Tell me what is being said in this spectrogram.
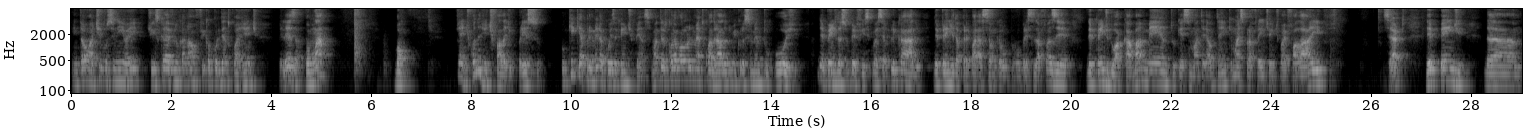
então ativa o sininho aí, te inscreve no canal, fica por dentro com a gente, beleza? Vamos lá? Bom, gente, quando a gente fala de preço, o que, que é a primeira coisa que a gente pensa? Matheus, qual é o valor do metro quadrado do microcimento hoje? Depende da superfície que vai ser aplicado, depende da preparação que eu vou precisar fazer, depende do acabamento que esse material tem, que mais para frente a gente vai falar aí, certo? Depende da,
